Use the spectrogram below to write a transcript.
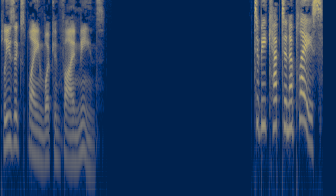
Please explain what confined means. To be kept in a place.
